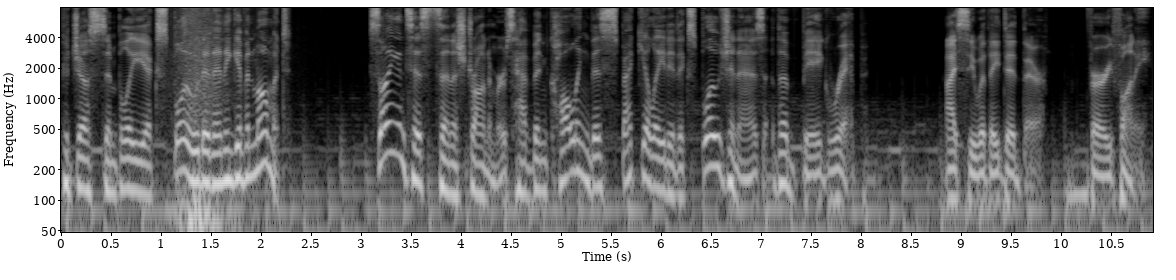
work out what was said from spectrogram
could just simply explode at any given moment. Scientists and astronomers have been calling this speculated explosion as the Big Rip. I see what they did there. Very funny.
